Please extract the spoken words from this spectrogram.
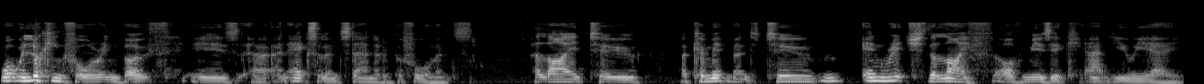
What we're looking for in both is uh, an excellent standard of performance, allied to a commitment to enrich the life of music at UEA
